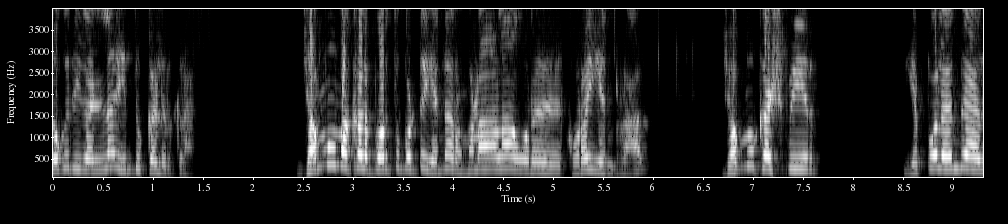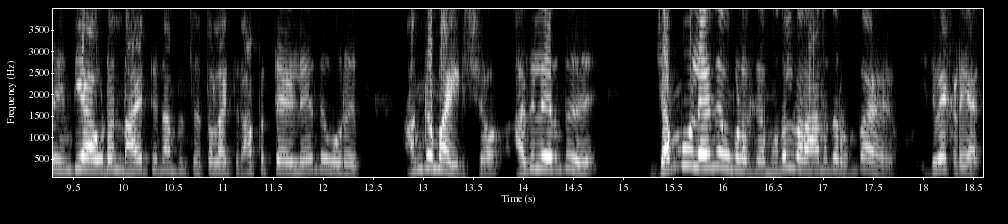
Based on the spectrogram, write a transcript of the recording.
தொகுதிகளில் இந்துக்கள் இருக்கிறாங்க. ஜம்மு மக்களை பொறுத்து மட்டும் என்ன ரொம்ப நாளாக ஒரு குறை என்றால் ஜம்மு காஷ்மீர் எப்போலேருந்து அது இந்தியாவுடன் ஆயிரத்தி நாற்பத்தி தொள்ளாயிரத்தி நாற்பத்தேழுலேருந்து ஒரு அங்கமாயிடுச்சோ அதுலேருந்து ஜம்முலேருந்து உங்களுக்கு முதல்வர் ஆனது ரொம்ப இதுவே கிடையாது.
